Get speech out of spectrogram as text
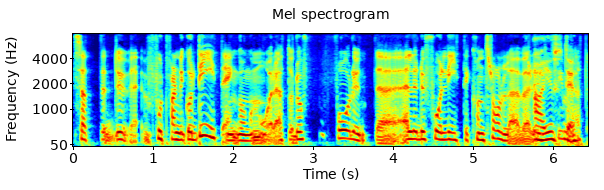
så att du fortfarande går dit en gång om året och då får du inte, eller du får lite kontroll över Ja, just det. utrymmet.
